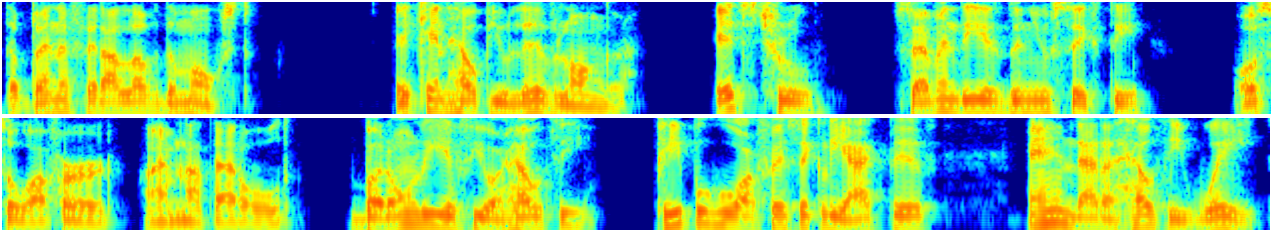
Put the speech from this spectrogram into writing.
the benefit I love the most. It can help you live longer. It's true 70 is the new 60. Also, I've heard I am not that old, but only if you're healthy. People who are physically active and at a healthy weight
